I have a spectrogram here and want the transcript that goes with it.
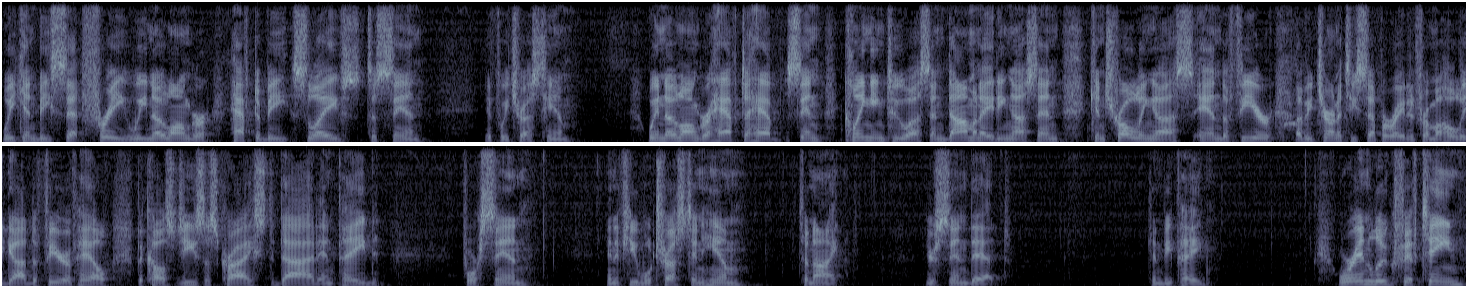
We can be set free. We no longer have to be slaves to sin if we trust Him. We no longer have to have sin clinging to us and dominating us and controlling us and the fear of eternity separated from a holy God, the fear of hell, because Jesus Christ died and paid for sin. And if you will trust in Him tonight, your sin debt can be paid. We're in Luke 15.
